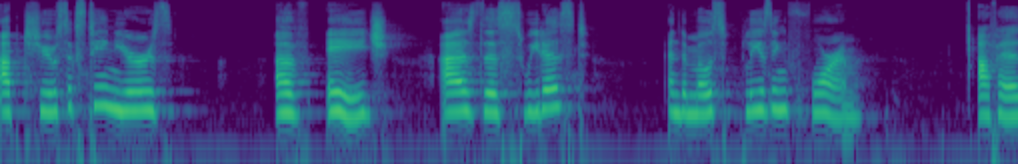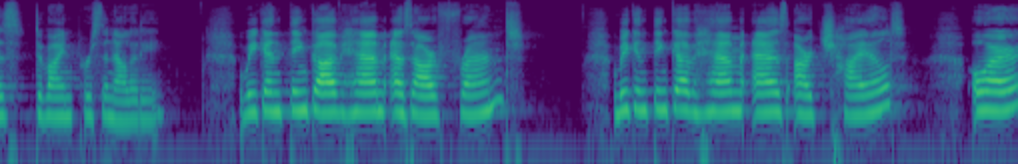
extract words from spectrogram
up to 16 years of age, as the sweetest and the most pleasing form of his divine personality. We can think of him as our friend we can think of him as our child or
